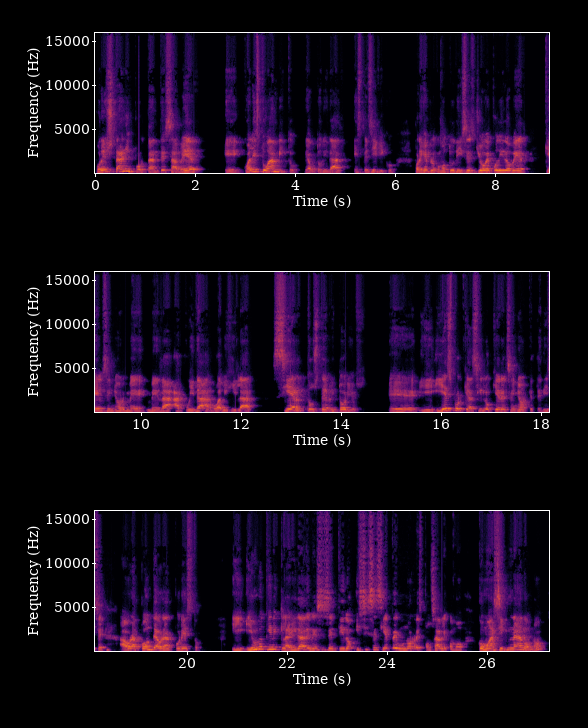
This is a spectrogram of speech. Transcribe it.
Por eso es tan importante saber eh, cuál es tu ámbito de autoridad específico. Por ejemplo, como tú dices, yo he podido ver que el Señor me, me da a cuidar o a vigilar ciertos territorios. Eh, y, es porque así lo quiere el Señor, que te dice, ahora ponte a orar por esto. Y, uno tiene claridad en ese sentido y sí se siente uno responsable, como, como asignado, ¿no?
